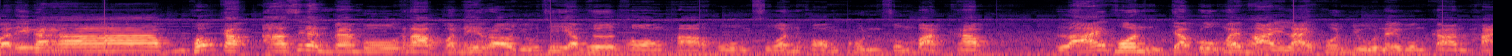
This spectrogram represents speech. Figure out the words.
วัสดีครับ พบกับอาเซียนแบมบูครับ วันนี้เราอยู่ที่อำเภอทองผาภูมิสวนของคุณสมบัติครับ หลายคนจะปลูกไม้ไผ่หลายคนอยู่ในวงการไผ่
